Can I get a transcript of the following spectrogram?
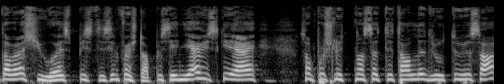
da var hun 20 år og spiste sin første appelsin. Jeg husker jeg sånn på slutten av 70-tallet dro til USA.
